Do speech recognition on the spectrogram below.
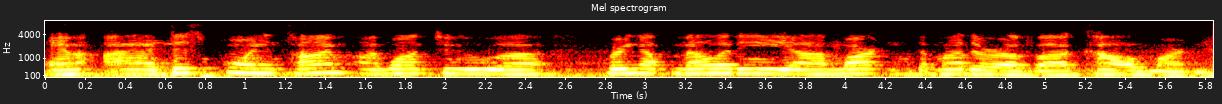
And at this point in time, I want to uh, bring up Melody uh, Martin, the mother of uh, Carl Martin.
